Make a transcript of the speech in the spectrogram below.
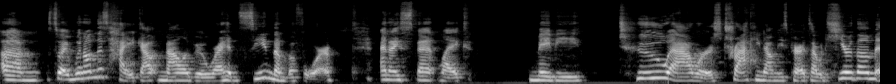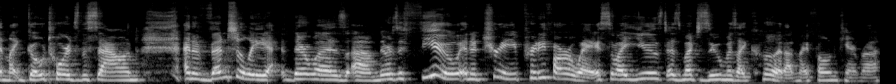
Um, so I went on this hike out in Malibu where I had seen them before and I spent like maybe two hours tracking down these parrots. I would hear them and like go towards the sound. And eventually there was um, there was a few in a tree pretty far away. So I used as much zoom as I could on my phone camera,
